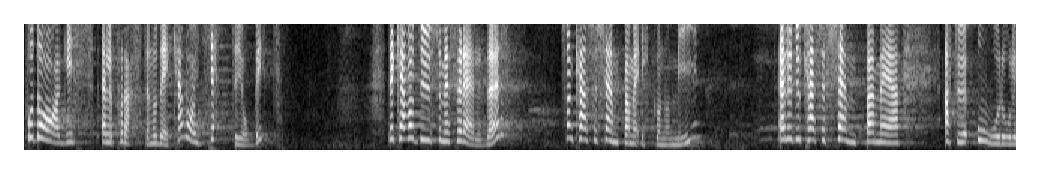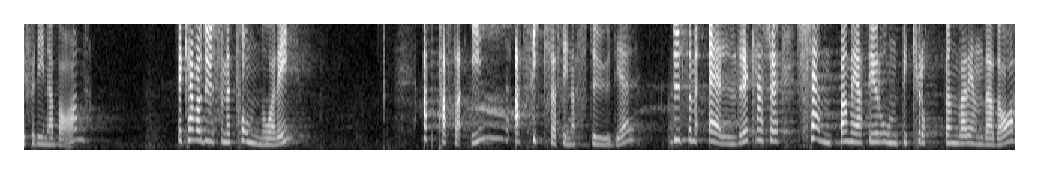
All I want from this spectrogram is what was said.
på dagis eller på rasten, och det kan vara jättejobbigt. Det kan vara du som är förälder, som kanske kämpar med ekonomin. Eller du kanske kämpar med att du är orolig för dina barn. Det kan vara du som är tonåring. Att passa in, att fixa sina studier. Du som är äldre kanske kämpar med att det gör ont i kroppen varenda dag.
